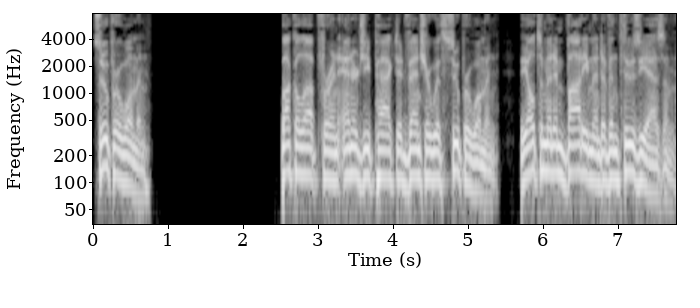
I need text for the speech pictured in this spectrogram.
Superwoman. Buckle up for an energy-packed adventure with Superwoman, the ultimate embodiment of enthusiasm.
